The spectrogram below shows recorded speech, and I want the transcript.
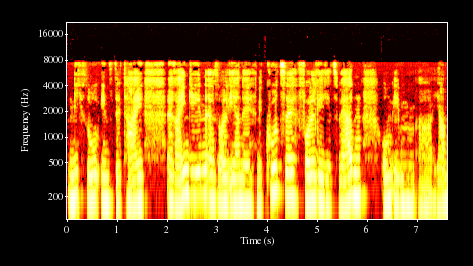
nicht so ins Detail äh, reingehen. Es soll eher eine, eine kurze Folge jetzt werden, um eben, äh, ja,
